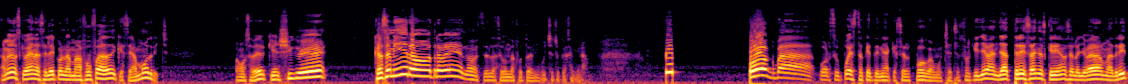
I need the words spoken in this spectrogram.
A menos que vayan a salir con la mafufada de que sea Modric. Vamos a ver quién sigue. Casemiro, otra vez. No, esta es la segunda foto de mi muchacho Casemiro. ¡Pip! Pogba. Por supuesto que tenía que ser Pogba, muchachos. Porque llevan ya tres años queriéndoselo llevar al Madrid.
